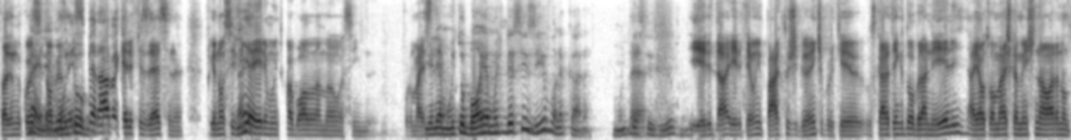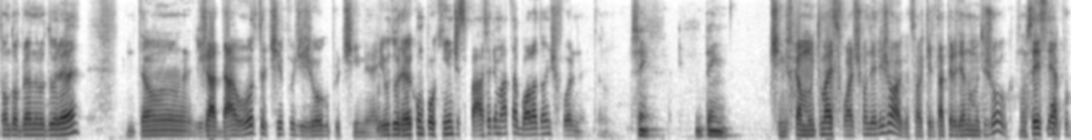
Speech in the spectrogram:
Ele fazendo coisas é, que talvez é muito... nem esperava que ele fizesse, né? Porque não se via é. ele muito com a bola na mão, assim, por mais Ele é tempo. é muito bom e é muito decisivo, né, cara? Muito é. decisivo. E ele, dá, ele tem um impacto gigante, porque os caras têm que dobrar nele, aí automaticamente na hora não estão dobrando no Duran, então já dá outro tipo de jogo pro time, né? E o Duran com um pouquinho de espaço, ele mata a bola de onde for, né? Então... Sim, não tem. O time fica muito mais forte quando ele joga, só que ele tá perdendo muito jogo. Não sei se é, é por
